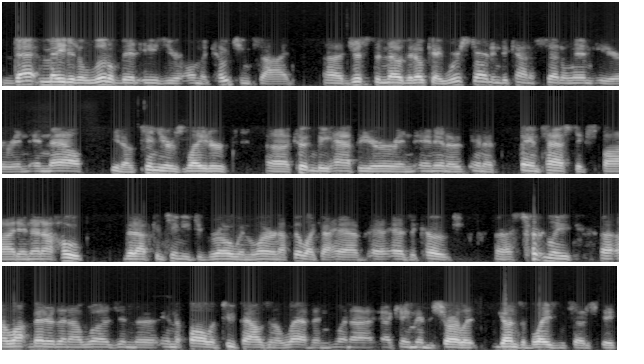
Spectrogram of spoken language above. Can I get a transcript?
that made it a little bit easier on the coaching side uh, just to know that okay, we're starting to kind of settle in here, and and now you know, ten years later, uh, couldn't be happier and, and in a in a fantastic spot, and and I hope that I've continued to grow and learn. I feel like I have as a coach. Uh, certainly a lot better than I was in the in the fall of 2011 when I, I came into Charlotte, guns a blazing, so to speak.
